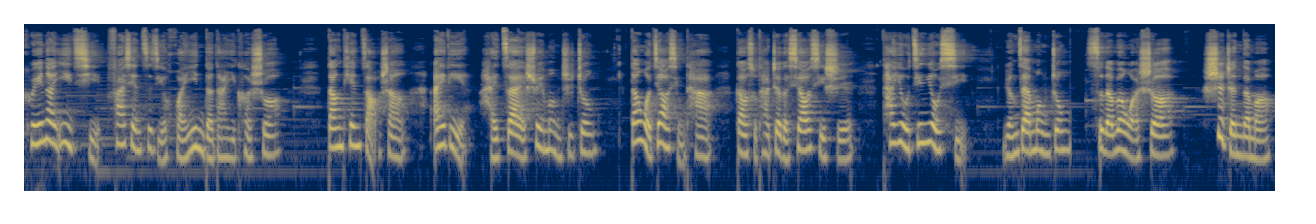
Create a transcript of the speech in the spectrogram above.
Karina 一起发现自己怀孕的那一刻说，当天早上 Eddie 还在睡梦之中，当我叫醒他。告诉他这个消息时，他又惊又喜，仍在梦中似的问我说：“是真的吗？”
